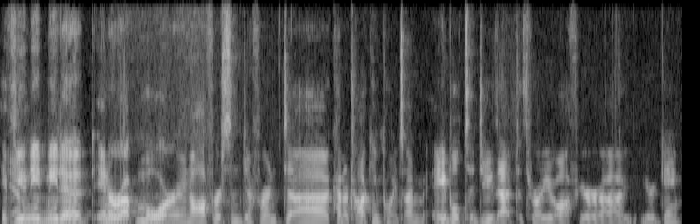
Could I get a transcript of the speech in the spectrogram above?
If Yeah. you need me to interrupt more and offer some different uh, kind of talking points, I'm able to do that to throw you off your uh, your game.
